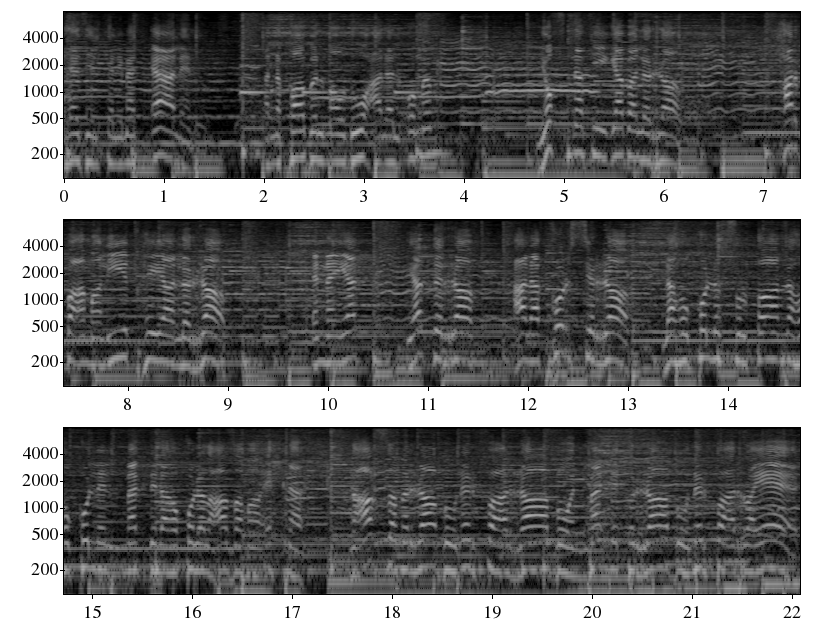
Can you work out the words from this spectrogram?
بتعلن هذه الكلمات اعلن النقاب الموضوع على الأمم يفنى في جبل الرب حرب عماليق هي للرب إن يد يد الرب على كرسي الرب له كل السلطان له كل المجد له كل العظمة. إحنا نعظم الرب ونرفع الرب ونملك الرب ونرفع الرايات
